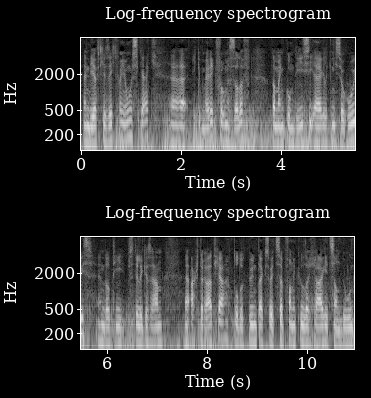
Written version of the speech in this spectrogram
En die heeft gezegd van jongens, kijk, uh, ik merk voor mezelf dat mijn conditie eigenlijk niet zo goed is. En dat die stilletjes aan achteruit gaat tot het punt dat ik zoiets heb van ik wil er graag iets aan doen.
